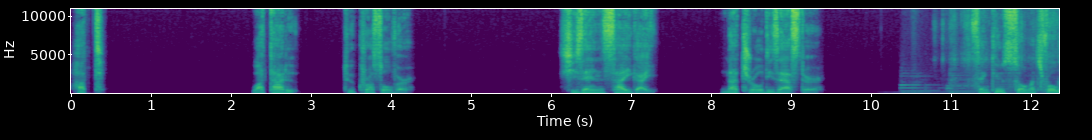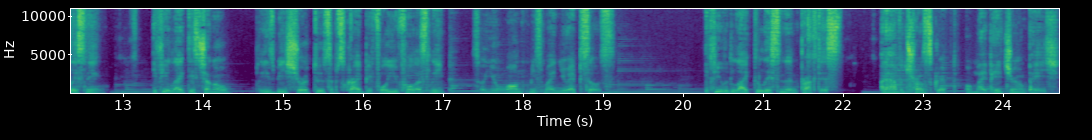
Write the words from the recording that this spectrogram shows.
hut 渡る to cross over 自然災害 natural disaster Thank you so much for listening. If you like this channel, please be sure to subscribe before you fall asleep so you won't miss my new episodes. If you would like to listen and practice, I have a transcript on my Patreon page.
